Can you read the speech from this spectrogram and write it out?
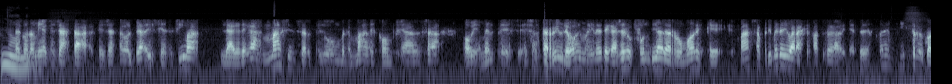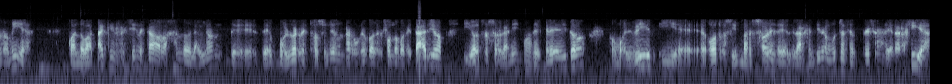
la economía que ya está que ya está golpeada y si encima le agregas más incertidumbre, más desconfianza, obviamente eso es terrible. Vos imaginate que ayer fue un día de rumores que Massa primero iba a la jefatura de gabinete, después el ministro de Economía, cuando Bataki recién estaba bajando del avión de, de volver de Estados Unidos a una reunión con el Fondo Monetario y otros organismos de crédito como el BID y eh, otros inversores de, de, la Argentina, muchas empresas de energía.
